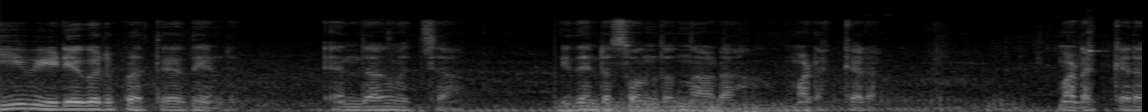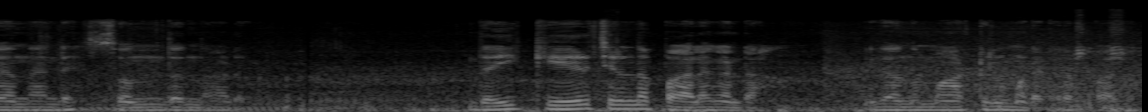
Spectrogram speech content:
ഈ വീഡിയോക്ക് ഒരു പ്രത്യേകതയുണ്ട്. എന്താണെന്ന് വെച്ചാൽ ഇതെന്റെ സ്വന്തം നാടാണ് മടക്കര. മടക്കര എന്ന എന്റെ സ്വന്തം നാട്. ഇത് ഈ കീഴിച്ചിരുന്ന പാലം കണ്ട? ഇതാണ് മാട്ടൂർ മടക്കര പാലം.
